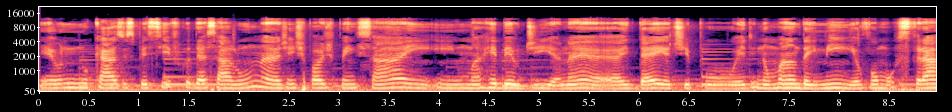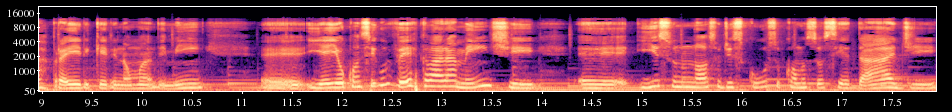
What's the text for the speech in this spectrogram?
Eu, no caso específico dessa aluna, a gente pode pensar em, em, uma rebeldia, né? A ideia, tipo, ele não manda em mim, eu vou mostrar para ele que ele não manda em mim. É, e aí eu consigo ver claramente é, isso no nosso discurso como sociedade,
